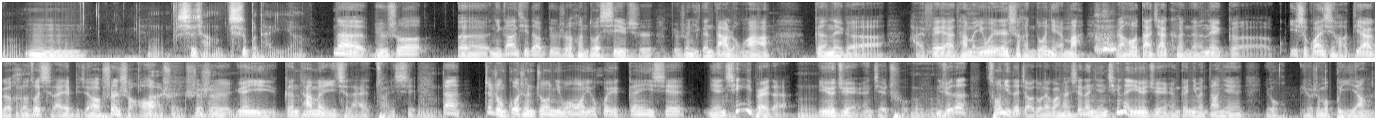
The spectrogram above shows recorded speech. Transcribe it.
嗯嗯。嗯，市场是不太一样。那比如说，呃，你刚刚提到，比如说很多戏是，比如说你跟大龙啊，跟那个海飞啊，他们因为认识很多年嘛，然后大家可能那个一是关系好，第二个合作起来也比较顺手，啊顺就是愿意跟他们一起来传戏。但这种过程中，你往往又会跟一些年轻一辈的嗯音乐剧演员接触。你觉得从你的角度来观察，现在年轻的音乐剧演员跟你们当年有有什么不一样吗？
